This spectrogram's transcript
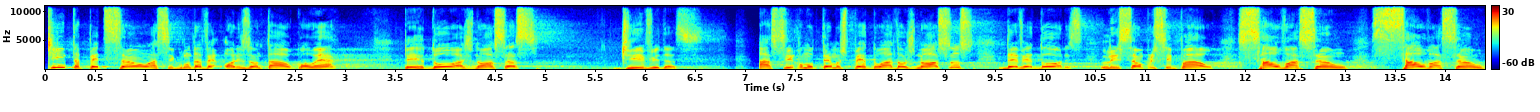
Quinta petição, a segunda horizontal, qual é? Perdoa as nossas dívidas assim como temos perdoado aos nossos devedores. Lição principal: salvação, salvação,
